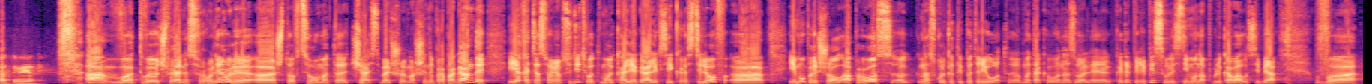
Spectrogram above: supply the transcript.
ответ. А, вот вы очень правильно сформулировали, а, что в целом это часть большой машины пропаганды. И я хотел с вами обсудить, вот мой коллега Алексей Коростелев, а, ему пришел опрос, э, насколько ты патриот. Мы так его назвали, когда переписывались с ним. Он опубликовал у себя в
